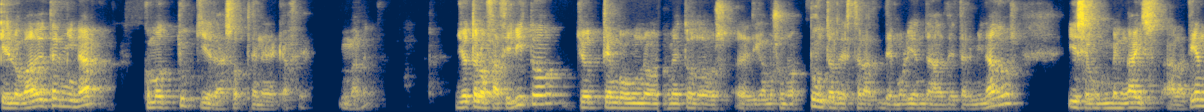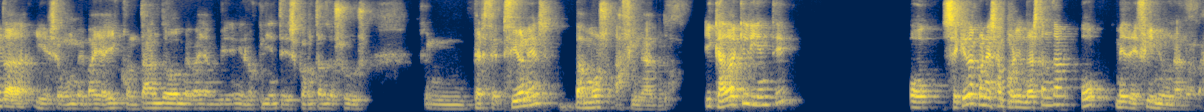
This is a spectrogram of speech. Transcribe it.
que lo va a determinar como tú quieras obtener el café. Yo te lo facilito, yo tengo unos métodos, eh, digamos, unos puntos de, de, molienda determinados y según vengáis a la tienda y según me vayáis contando, me vayan los clientes contando sus mm, percepciones, vamos afinando. Y cada cliente o se queda con esa molienda estándar o me define una nueva.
